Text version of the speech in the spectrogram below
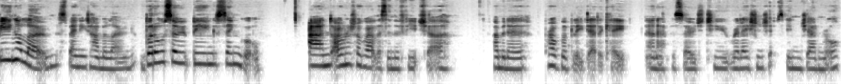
being alone, spending time alone, but also being single. And I want to talk about this in the future. I'm going to probably dedicate an episode to relationships in general.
